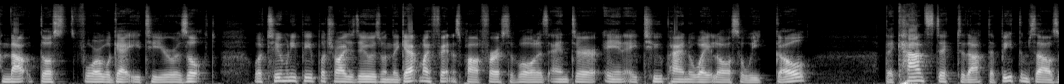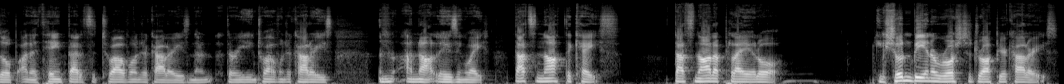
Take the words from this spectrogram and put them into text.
and that thus for will get you to your result. What too many people try to do is when they get MyFitnessPal, first of all, is enter in a two pound weight loss a week goal. They can't stick to that. They beat themselves up and they think that it's the 1200 calories and they're, they're eating 1200 calories and not losing weight. That's not the case. That's not a play at all. You shouldn't be in a rush to drop your calories.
